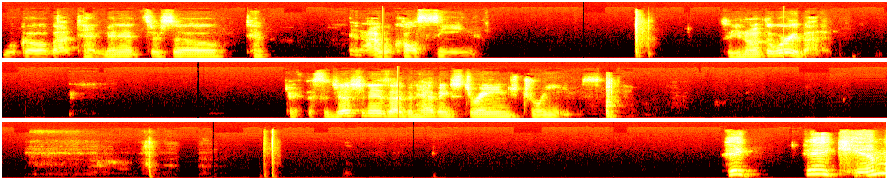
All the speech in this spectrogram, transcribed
we'll go about 10 minutes or so. 10, and I will call scene. So you don't have to worry about it. Okay, the suggestion is I've been having strange dreams. Hey, hey, Kim.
